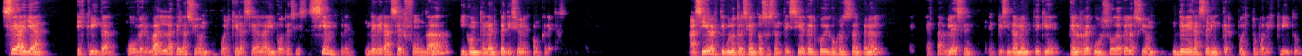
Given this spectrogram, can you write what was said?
Sea ya escrita o verbal la apelación, cualquiera sea la hipótesis, siempre deberá ser fundada y contener peticiones concretas. Así, el artículo 367 del Código Procesal Penal establece explícitamente que el recurso de apelación deberá ser interpuesto por escrito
